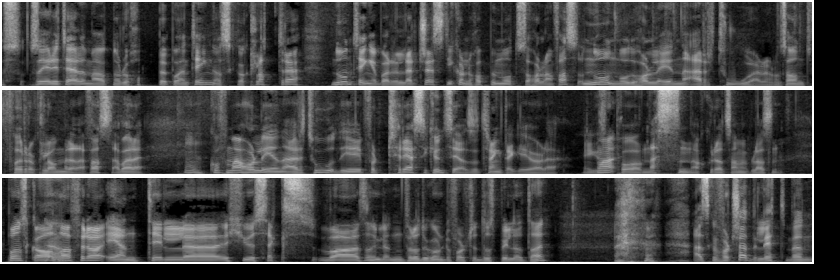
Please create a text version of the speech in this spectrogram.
Så, så irriterer det meg at når du hopper på en ting og skal klatre Noen ting er bare ledges, de kan du hoppe mot, så holder han fast. Og noen må du holde inne R2 eller noe sånt for å klamre deg fast. Jeg bare Mm. Hvorfor må jeg holde inne R2? I- For tre sekunder siden så trengte jeg ikke gjøre det. Ikke, på nesten akkurat samme plassen. På en skala Ja. fra 1 til eh, 26, hva er sannsynligheten for at du kommer til å fortsette å spille dette her? Jeg skal fortsette litt, men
